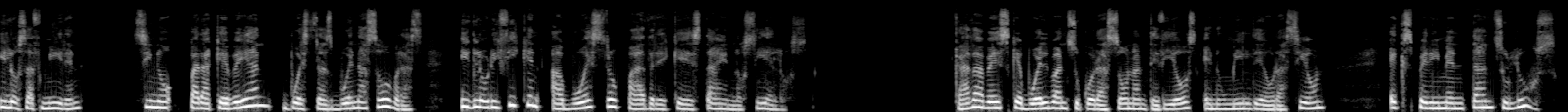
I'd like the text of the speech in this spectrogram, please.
y los admiren, sino para que vean vuestras buenas obras y glorifiquen a vuestro Padre que está en los cielos. Cada vez que vuelvan su corazón ante Dios en humilde oración, experimentan su luz.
